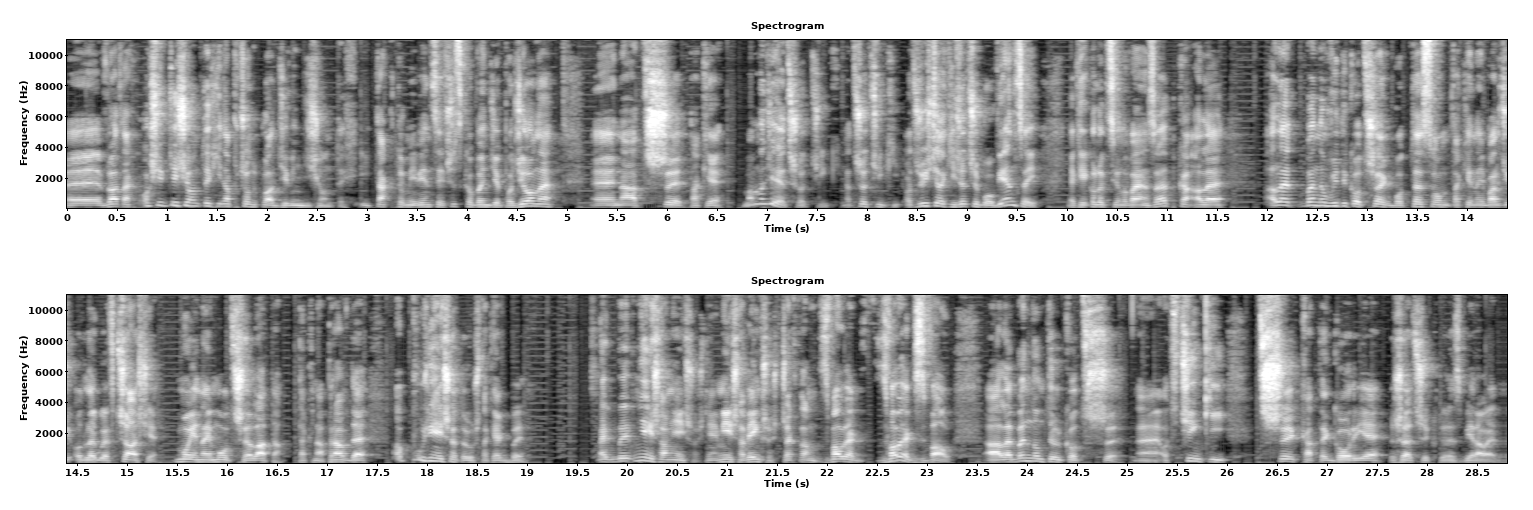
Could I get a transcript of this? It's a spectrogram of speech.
e, w latach 80. i na początku lat 90. I tak to mniej więcej wszystko będzie podzielone e, na trzy takie, mam nadzieję, trzy odcinki. Na trzy odcinki. Oczywiście takich rzeczy było więcej, jakie kolekcjonowałem za łebka, ale ale będę mówił tylko o trzech, bo te są takie najbardziej odległe w czasie. Moje najmłodsze lata, tak naprawdę, a późniejsze to już tak jakby jakby mniejsza mniejszość, nie? Mniejsza większość, czek tam zwał jak, zwał jak zwał, ale będą tylko trzy e, odcinki, trzy kategorie rzeczy, które zbierałem.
